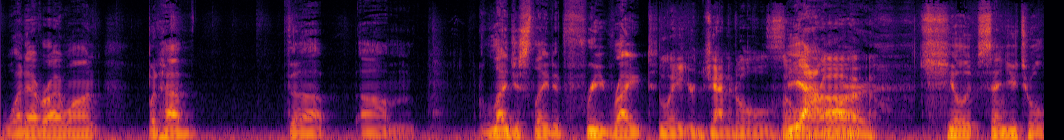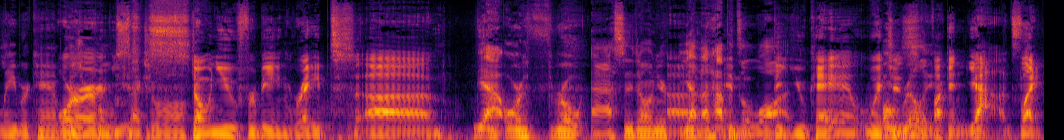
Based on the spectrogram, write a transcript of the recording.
whatever I want, but have the um, legislated free right. late your genitals, or, yeah, uh, or kill, send you to a labor camp because you're or homosexual. stone you for being raped. Uh, yeah, or throw acid on your. yeah, that happens in a lot. The UK, which Oh, is really? fucking yeah, it's like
